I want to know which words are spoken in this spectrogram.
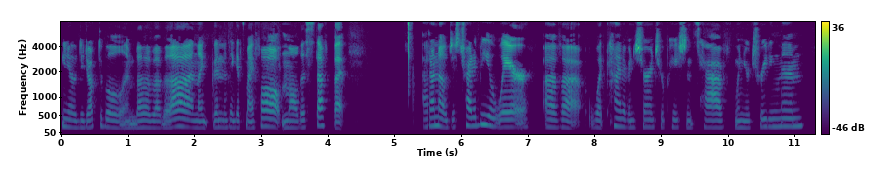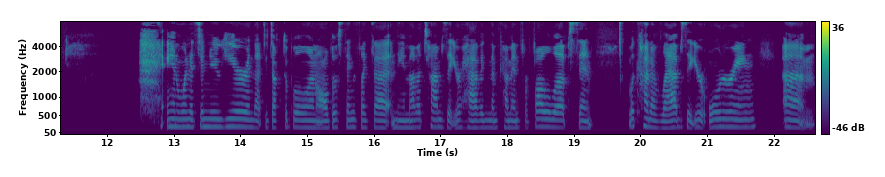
you know, deductible and blah, blah, blah, blah, and like then I think it's my fault and all this stuff. But I don't know, just try to be aware of uh, what kind of insurance your patients have when you're treating them. And when it's a new year and that deductible and all those things like that, and the amount of times that you're having them come in for follow ups and what kind of labs that you're ordering, um,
